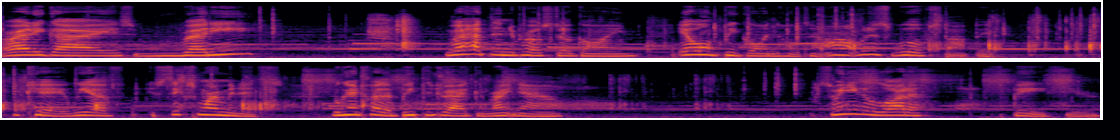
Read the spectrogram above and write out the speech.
Alrighty, guys. Ready? Have the Ender Pearl still going. It won't be going the whole time. Oh, we'll just, we'll stop it. Okay, we have six more minutes. We're gonna try to beat the dragon right now. So we need a lot of space here.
